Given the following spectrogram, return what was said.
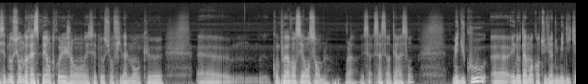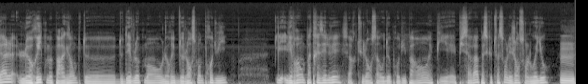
cette notion de respect entre les gens et cette notion finalement que euh, qu'on peut avancer ensemble. Voilà, et ça, c'est intéressant. Mais du coup, euh, et notamment quand tu viens du médical, le rythme par exemple de, développement ou le rythme de lancement de produits, il, est vraiment pas très élevé. C'est-à-dire que tu lances un ou deux produits par an et puis, et puis ça va parce que de toute façon les gens sont loyaux Hmm.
